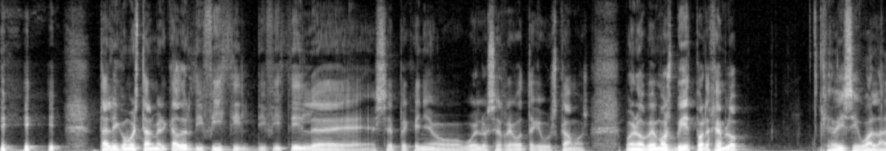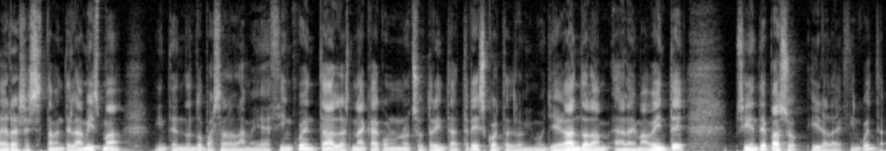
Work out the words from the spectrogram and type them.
tal y como está el mercado es difícil, difícil eh, ese pequeño vuelo, ese rebote que buscamos. Bueno, vemos Bit, por ejemplo, que veis, igual la guerra es exactamente la misma, intentando pasar a la media de 50, las NACA con un 8.30, 3 cuartas de lo mismo, llegando a la, a la EMA 20, siguiente paso, ir a la de 50,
